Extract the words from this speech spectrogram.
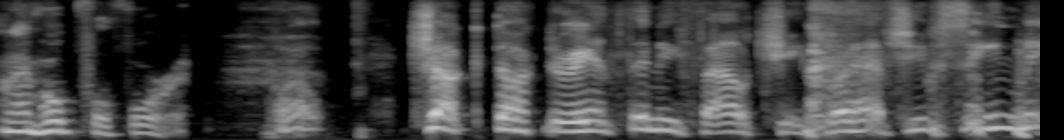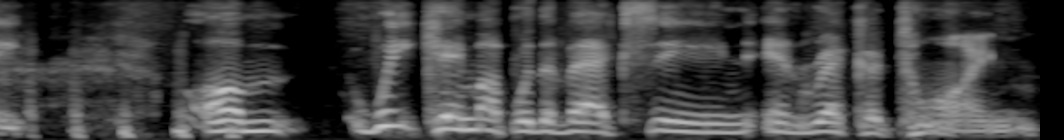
and I'm hopeful for it. Well, Chuck, Dr. Anthony Fauci, perhaps you've seen me. Um, we came up with a vaccine in record time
